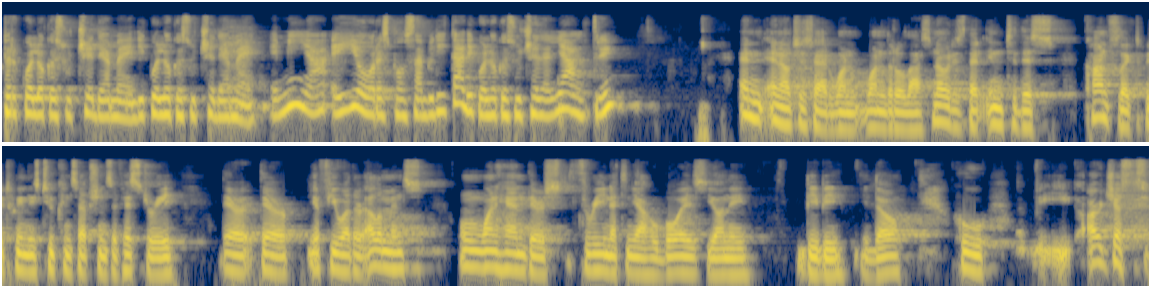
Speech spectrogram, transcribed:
per quello che succede a me, di quello che succede a me. È mia e io ho responsabilità di quello che succede agli altri? And, and I'll just add one, one little last note is that into this conflict between these two conceptions of history, there, there are a few other elements on one hand, there's three Netanyahu boys, Yoni, Bibi, Ido, who are just,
